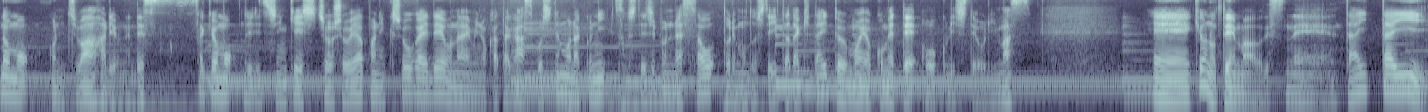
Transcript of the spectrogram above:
どうもこんにちはハリオネです。先ほども自律神経失調症やパニック障害でお悩みの方が少しでも楽にそして自分らしさを取り戻していただきたいという思いを込めてお送りしております、えー、今日のテーマはですねだいたい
